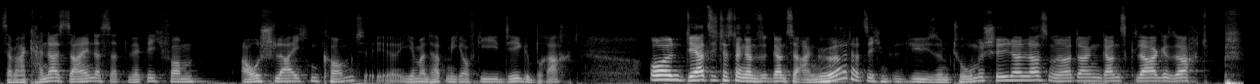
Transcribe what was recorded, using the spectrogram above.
sag mal, kann das sein, dass das wirklich vom Ausschleichen kommt? Äh, jemand hat mich auf die Idee gebracht. Und der hat sich das dann ganz, Ganze angehört, hat sich die Symptome schildern lassen und hat dann ganz klar gesagt, pff,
